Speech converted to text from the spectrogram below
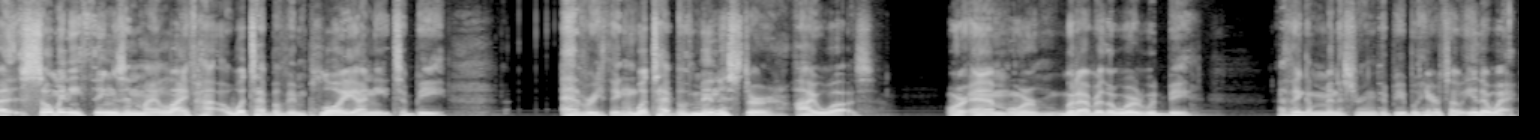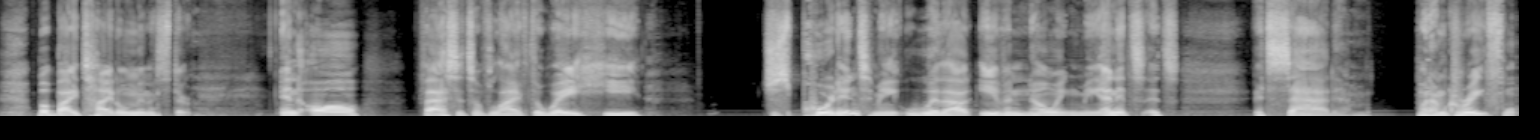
uh, so many things in my life, how, what type of employee I need to be, everything, what type of minister I was or am or whatever the word would be. I think I'm ministering to people here, so either way, but by title minister. In all facets of life, the way he just poured into me without even knowing me. And it's it's it's sad, but I'm grateful,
